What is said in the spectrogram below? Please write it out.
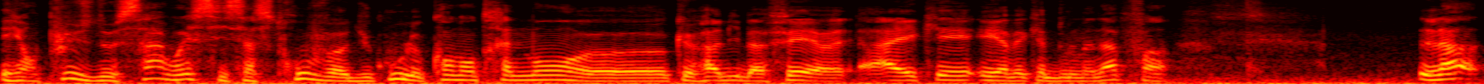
Et en plus de ça, ouais, si ça se trouve, euh, du coup, le camp d'entraînement euh, que Habib a fait euh, avec et avec Abdulmanap, là,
